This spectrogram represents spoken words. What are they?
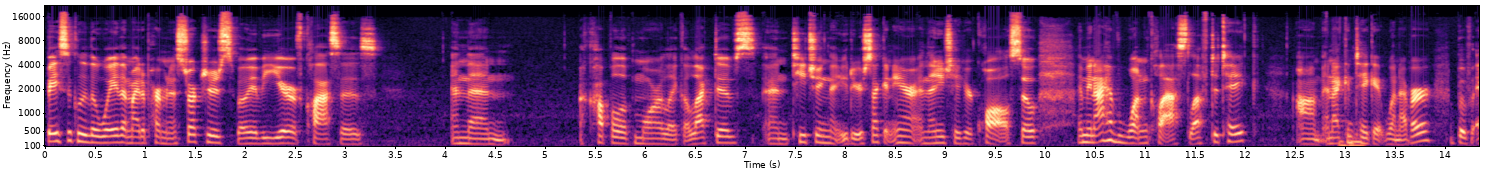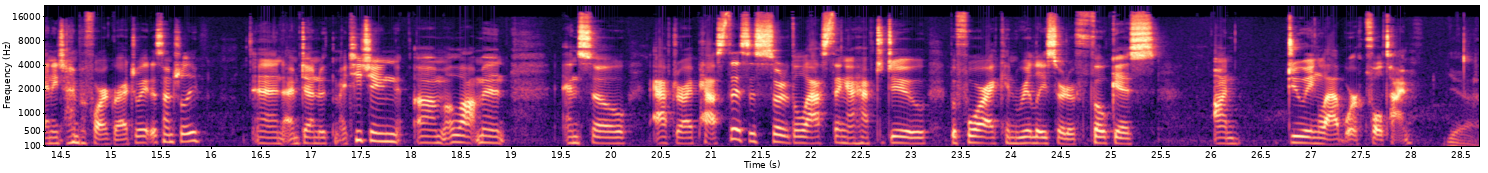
basically, the way that my department is structured is we have a year of classes, and then a couple of more like electives and teaching that you do your second year, and then you take your qual. So, I mean, I have one class left to take, um, and I can mm-hmm. take it whenever, but anytime before I graduate, essentially. and I'm done with my teaching um, allotment. And so after I pass this, this is sort of the last thing I have to do before I can really sort of focus on doing lab work full time. Yeah,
